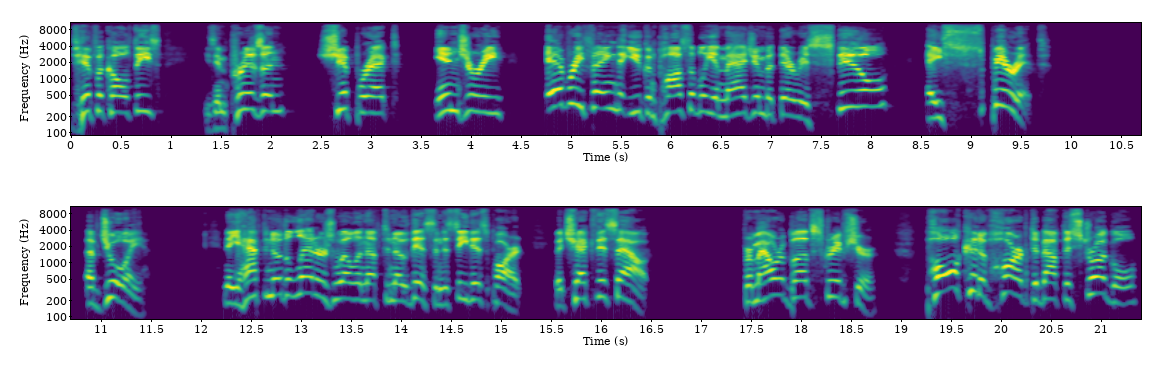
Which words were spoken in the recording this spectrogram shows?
difficulties. He's in prison, shipwrecked, injury, everything that you can possibly imagine, but there is still a spirit of joy. Now, you have to know the letters well enough to know this and to see this part, but check this out. From our above scripture, Paul could have harped about the struggle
